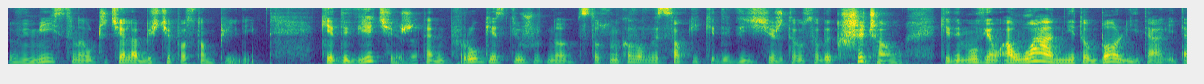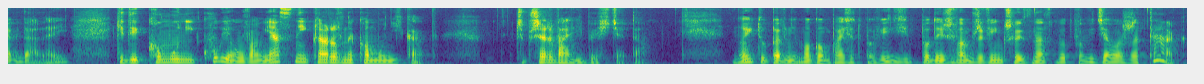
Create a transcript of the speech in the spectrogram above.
w miejscu nauczyciela byście postąpili? Kiedy wiecie, że ten próg jest już no, stosunkowo wysoki, kiedy widzicie, że te osoby krzyczą, kiedy mówią, ała, mnie to boli, tak, i tak dalej, kiedy komunikują Wam jasny i klarowny komunikat, czy przerwalibyście to? No i tu pewnie mogą paść odpowiedzi. Podejrzewam, że większość z nas by odpowiedziała, że tak,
